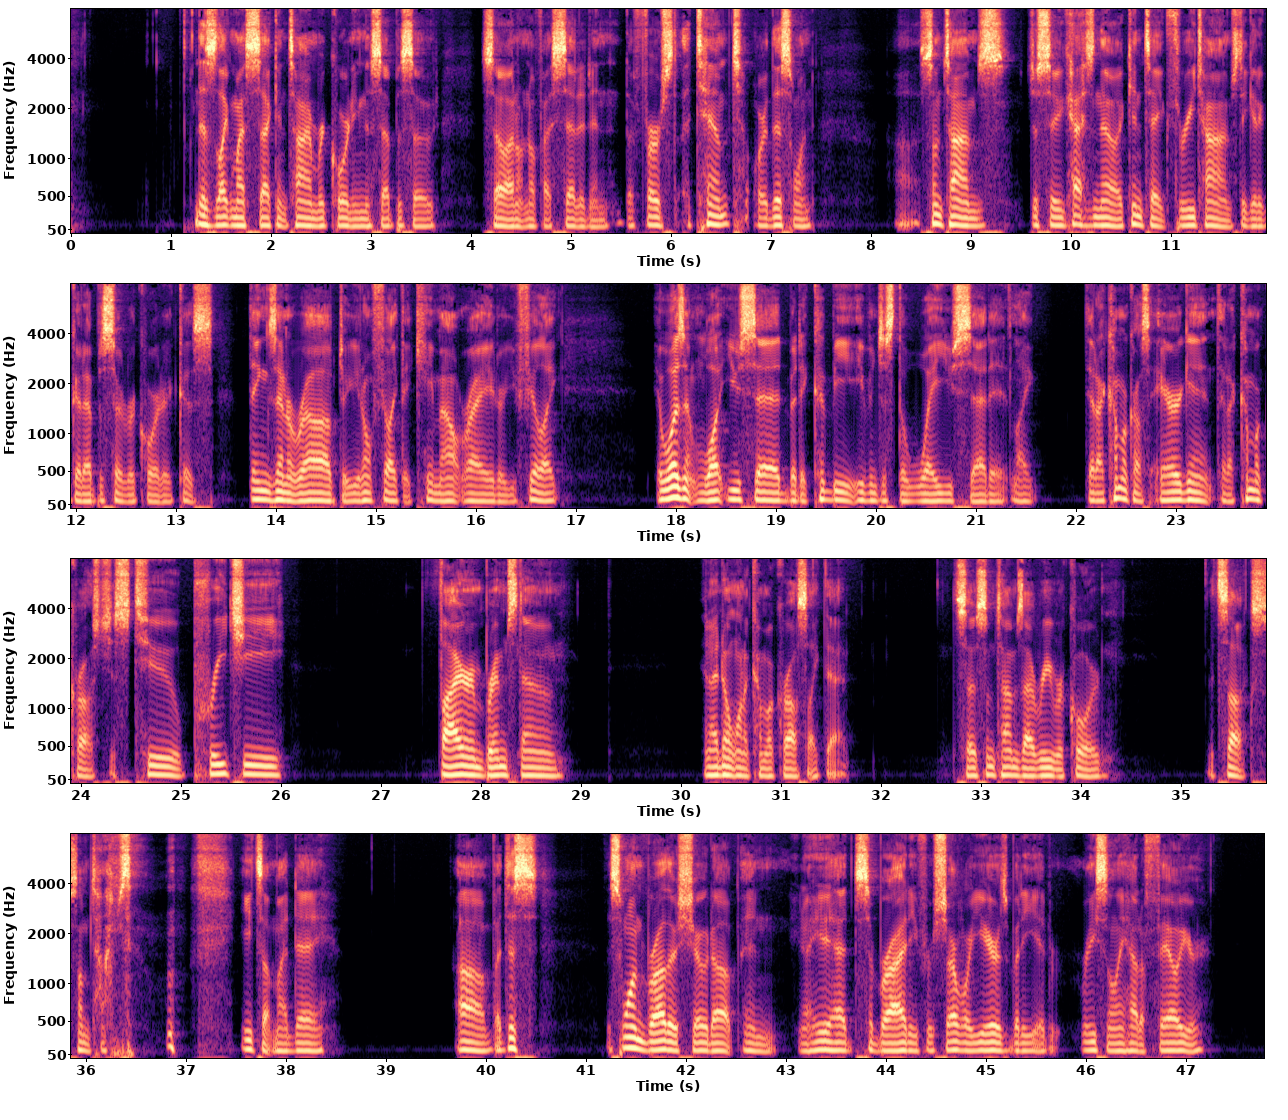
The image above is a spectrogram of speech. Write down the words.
This is like my second time recording this episode so i don't know if i said it in the first attempt or this one. Uh, sometimes just so you guys know it can take three times to get a good episode recorded because things interrupt or you don't feel like they came out right or you feel like it wasn't what you said, but it could be even just the way you said it. Like, did I come across arrogant? Did I come across just too preachy, fire and brimstone? And I don't want to come across like that. So sometimes I re record. It sucks sometimes, eats up my day. Uh, but this this one brother showed up, and you know he had sobriety for several years, but he had recently had a failure,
